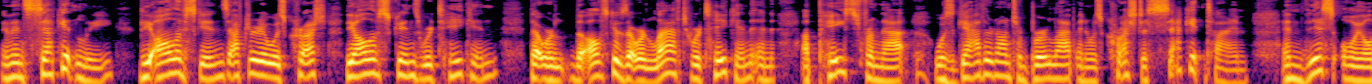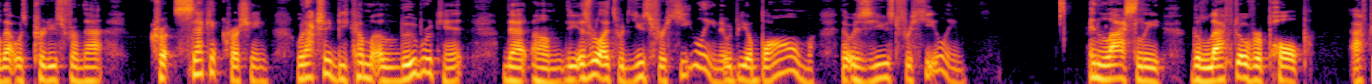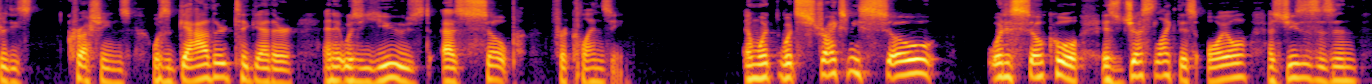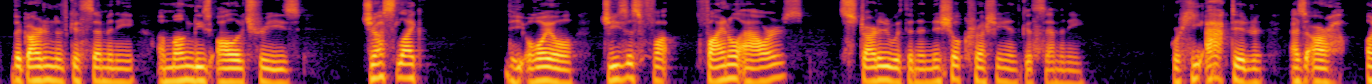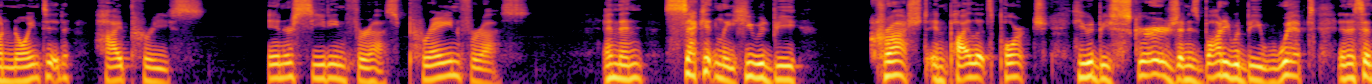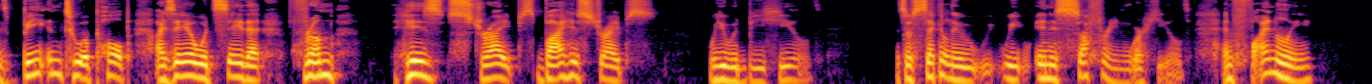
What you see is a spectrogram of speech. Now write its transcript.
And then, secondly, the olive skins, after it was crushed, the olive skins were taken, that were the olive skins that were left were taken, and a paste from that was gathered onto burlap and it was crushed a second time. And this oil that was produced from that cr- second crushing would actually become a lubricant that um, the Israelites would use for healing. It would be a balm that was used for healing. And lastly, the leftover pulp after these crushings was gathered together and it was used as soap for cleansing. And what, what strikes me so, what is so cool is just like this oil, as Jesus is in the Garden of Gethsemane among these olive trees, just like the oil, Jesus' final hours started with an initial crushing in Gethsemane, where he acted as our anointed high priest, interceding for us, praying for us. And then, secondly, he would be crushed in Pilate's porch. He would be scourged and his body would be whipped, in a sense, beaten to a pulp. Isaiah would say that from his stripes, by his stripes, we would be healed. And so, secondly, we, we, in his suffering, we're healed. And finally,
